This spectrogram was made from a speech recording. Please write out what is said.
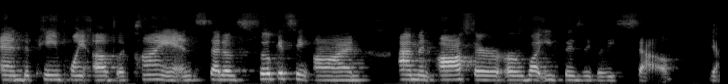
and the pain point of the client instead of focusing on I'm an author or what you physically sell. Yeah.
